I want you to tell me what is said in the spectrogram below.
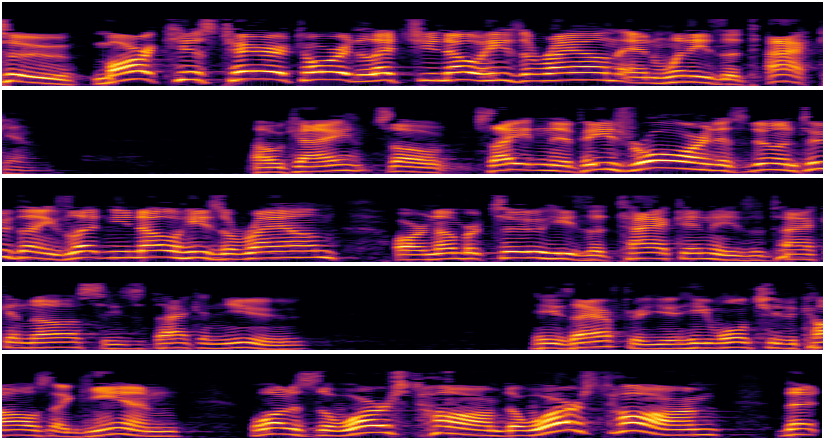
to mark his territory, to let you know he's around, and when he's attacking. Okay, so Satan, if he's roaring, it's doing two things: letting you know he's around, or number two, he's attacking. He's attacking us. He's attacking you. He's after you. He wants you to cause again. What is the worst harm? The worst harm that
